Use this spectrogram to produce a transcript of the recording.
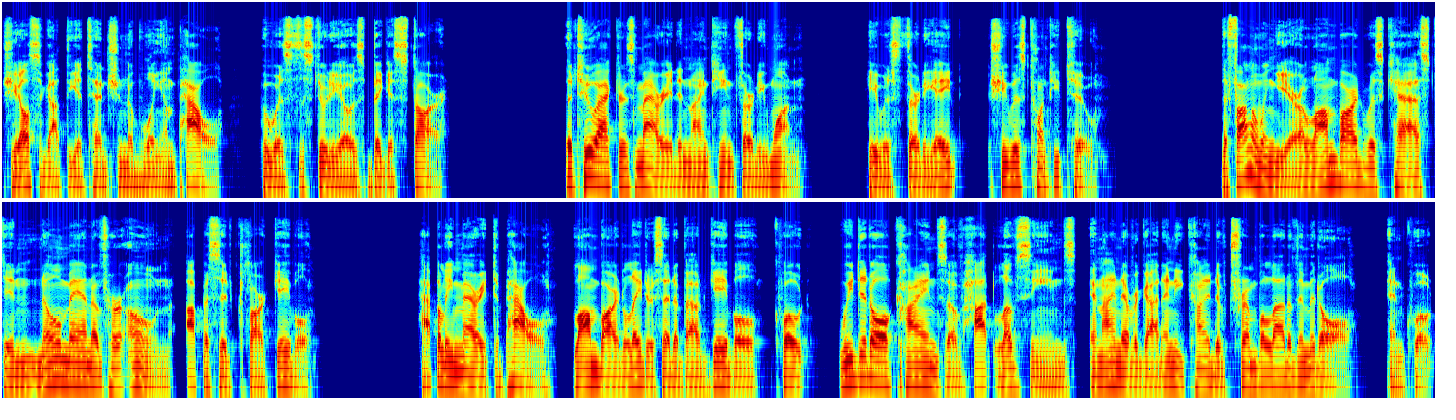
she also got the attention of William Powell, who was the studio's biggest star. The two actors married in 1931. He was 38, she was 22. The following year, Lombard was cast in No Man of Her Own opposite Clark Gable. Happily married to Powell, Lombard later said about Gable, quote, We did all kinds of hot love scenes, and I never got any kind of tremble out of him at all. End quote.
